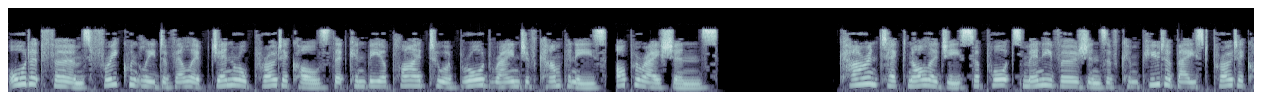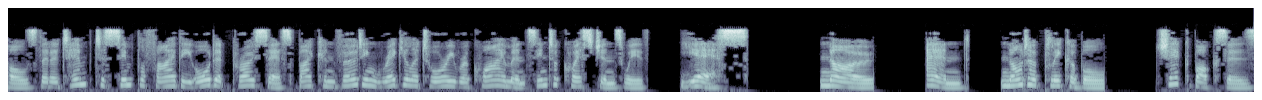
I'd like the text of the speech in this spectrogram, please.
Audit firms frequently develop general protocols that can be applied to a broad range of companies, operations. Current technology supports many versions of computer-based protocols that attempt to simplify the audit process by converting regulatory requirements into questions with «yes», «no» and «not applicable» checkboxes.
